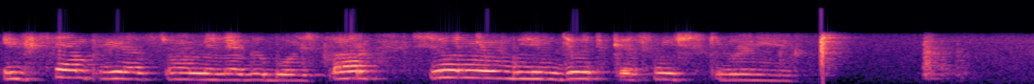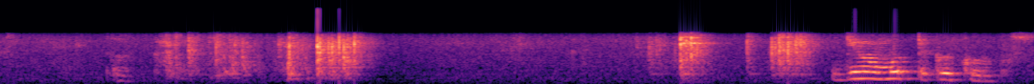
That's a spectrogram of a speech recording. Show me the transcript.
И всем привет, с вами Лего Бой Стар. Сегодня мы будем делать космический броневик. Делаем вот такой корпус.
